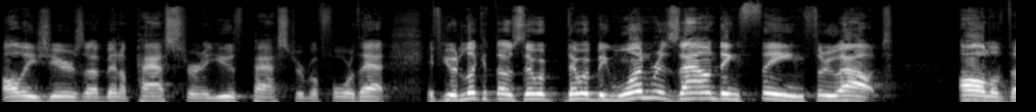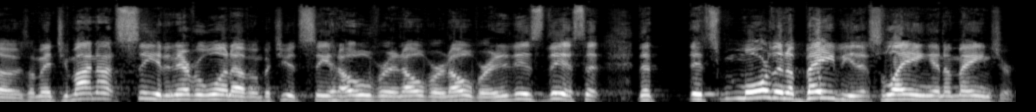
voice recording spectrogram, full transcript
all these years I've been a pastor and a youth pastor before that. If you would look at those, there would, there would be one resounding theme throughout all of those. I mean, you might not see it in every one of them, but you'd see it over and over and over. And it is this, that, that it's more than a baby that's laying in a manger.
